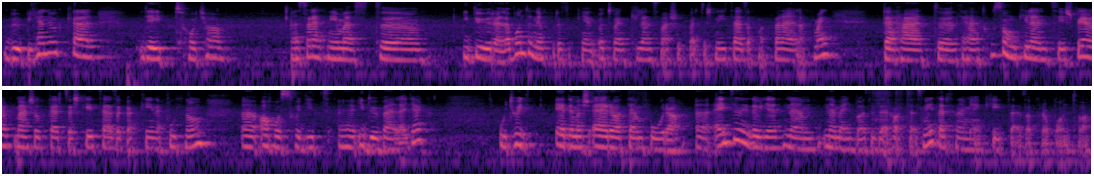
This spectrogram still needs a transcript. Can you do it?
bő pihenőkkel. Ugye itt, hogyha szeretném ezt időre lebontani, akkor ezek ilyen 59 másodperces 400-aknak felelnek meg, tehát, tehát 29 és fél másodperces 200-akat kéne futnom ahhoz, hogy itt időben legyek. Úgyhogy érdemes erre a tempóra eh, edzeni, de ugye nem, nem egybe az 1600 métert, hanem ilyen 200-akra pontva.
